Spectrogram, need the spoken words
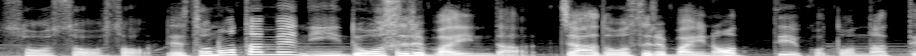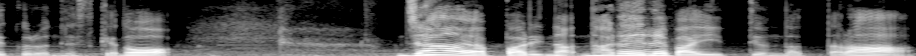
そうそうそう。でそのためにどうすればいいんだ？じゃあどうすればいいの？っていうことになってくるんですけどじゃあやっぱりな慣れればいいっていうんだったら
